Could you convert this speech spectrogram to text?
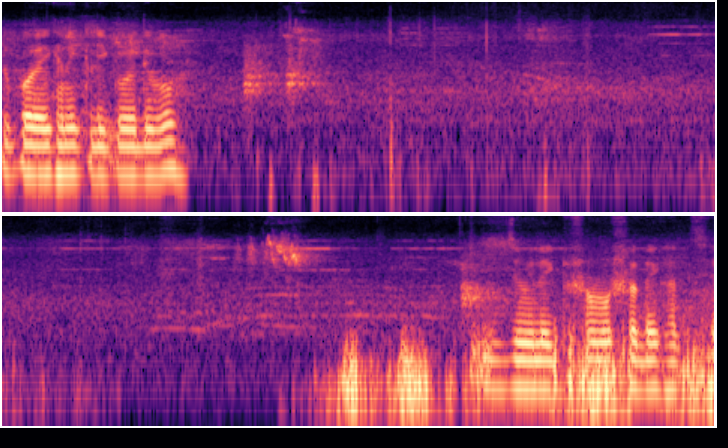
এরপর এখানে ক্লিক করে দেব। জিমেলে একটু সমস্যা দেখাচ্ছে।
